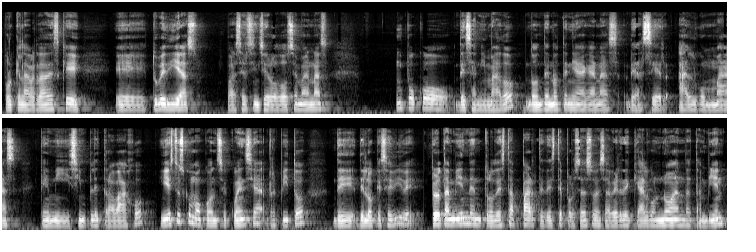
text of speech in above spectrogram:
Porque la verdad es que eh, tuve días, para ser sincero, dos semanas un poco desanimado, donde no tenía ganas de hacer algo más que mi simple trabajo. Y esto es como consecuencia, repito, de, de, lo que se vive. Pero también dentro de esta parte, de este proceso de saber de que algo no anda tan bien,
